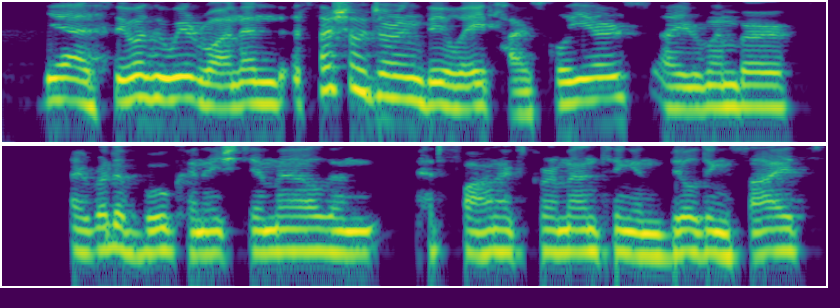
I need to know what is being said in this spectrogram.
yes, it was a weird one, and especially during the late high school years, I remember I read a book on HTML and had fun experimenting and building sites.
